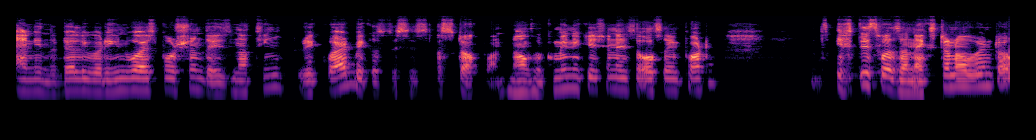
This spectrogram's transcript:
and in the delivery invoice portion there is nothing required because this is a stock one. Now the communication is also important. If this was an external vendor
